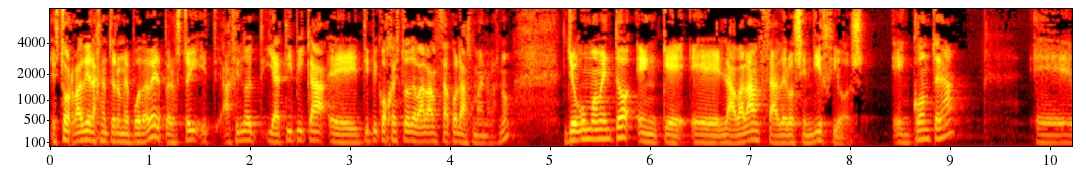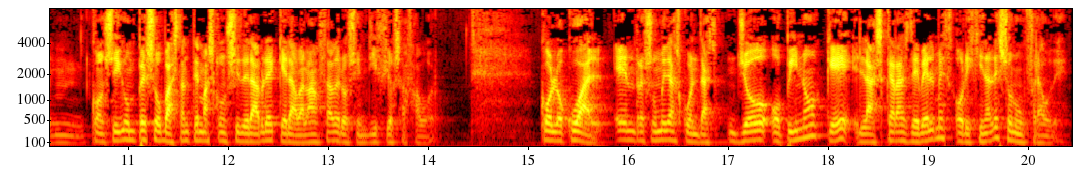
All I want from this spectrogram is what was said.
esto radio la gente no me puede ver, pero estoy haciendo ya típica, eh, típico gesto de balanza con las manos, ¿no? Llega un momento en que eh, la balanza de los indicios en contra eh, consigue un peso bastante más considerable que la balanza de los indicios a favor. Con lo cual, en resumidas cuentas, yo opino que las caras de Belmez originales son un fraude.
